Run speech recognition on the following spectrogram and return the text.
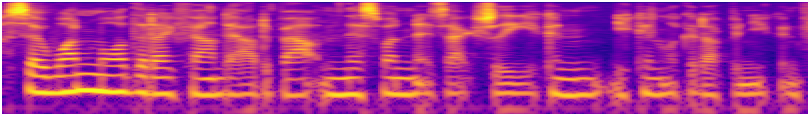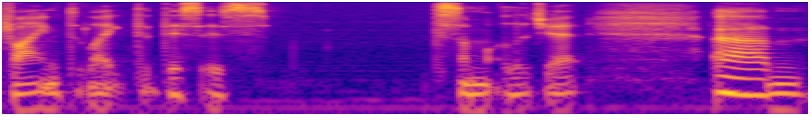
So one more that I found out about, and this one is actually you can you can look it up and you can find like that this is somewhat legit. Um,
